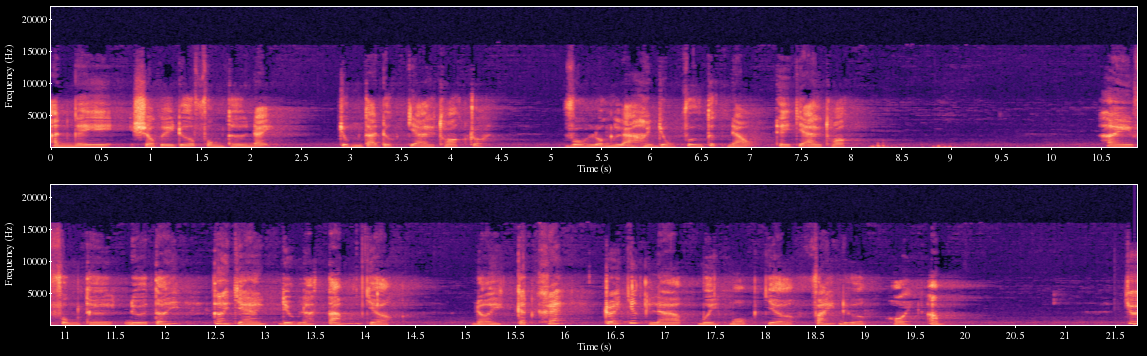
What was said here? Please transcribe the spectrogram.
Anh nghĩ sau khi đưa phong thư này chúng ta được giải thoát rồi. Vô luận là dùng phương thức nào để giải thoát hay phong thư đưa tới thời gian đều là 8 giờ. Nói cách khác trễ nhất là 11 giờ phải đưa hồi âm. Cho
